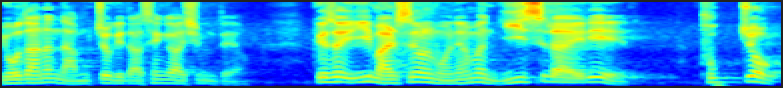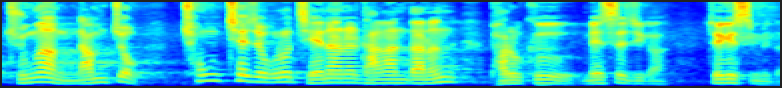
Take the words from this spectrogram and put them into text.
요단은 남쪽이다 생각하시면 돼요. 그래서 이 말씀을 뭐냐면 이스라엘이 북쪽, 중앙, 남쪽 총체적으로 재난을 당한다는 바로 그 메시지가 되겠습니다.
